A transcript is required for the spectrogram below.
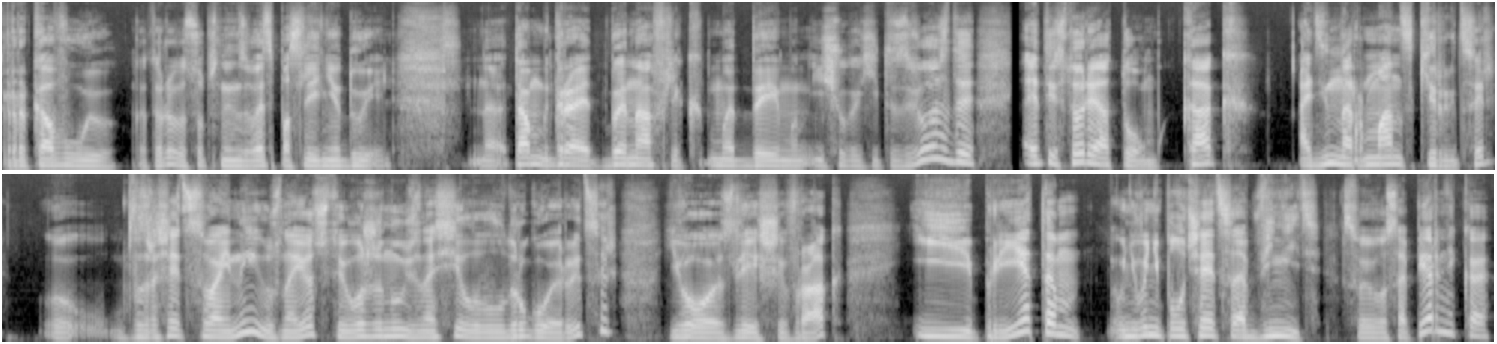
роковую, который, собственно, называется «Последняя дуэль». Э, там играет Бен Аффлек, Мэтт Деймон, еще какие-то звезды. Это история о том, как один нормандский рыцарь, возвращается с войны и узнает, что его жену изнасиловал другой рыцарь, его злейший враг, и при этом у него не получается обвинить своего соперника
